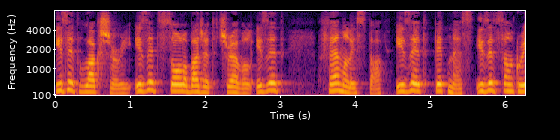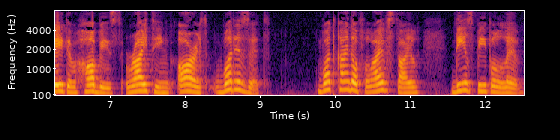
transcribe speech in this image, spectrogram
Is it luxury? Is it solo budget travel? Is it family stuff? Is it fitness? Is it some creative hobbies, writing, art? What is it? What kind of lifestyle these people live?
